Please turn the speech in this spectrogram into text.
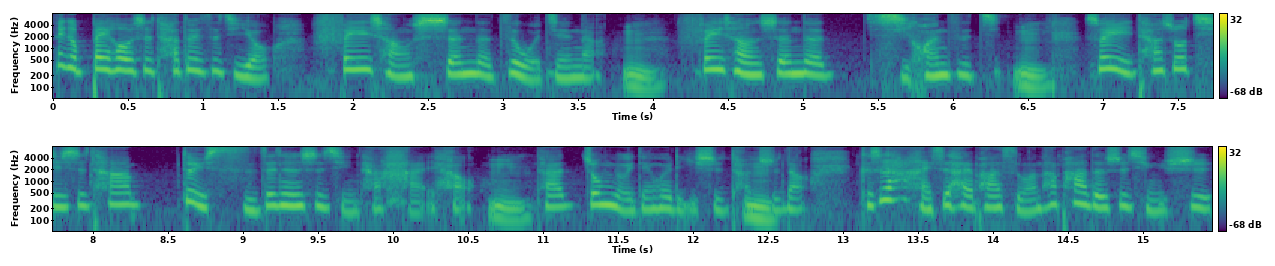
那个背后是他对自己有非常深的自我接纳，嗯，非常深的喜欢自己，嗯，所以他说，其实他对死这件事情他还好，嗯，他终有一天会离世，他知道，嗯，可是他还是害怕死亡，他怕的事情是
